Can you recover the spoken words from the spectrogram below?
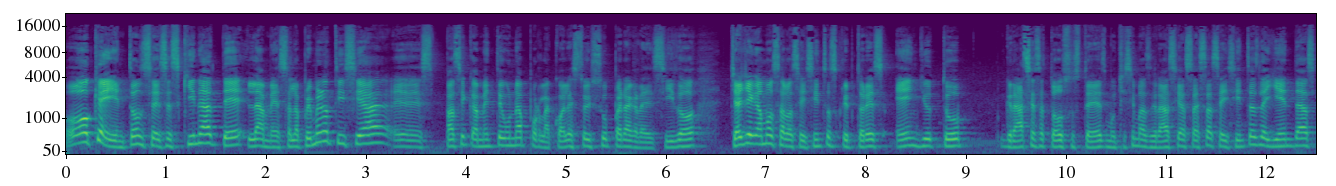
Ok, entonces, esquina de la mesa. La primera noticia es básicamente una por la cual estoy súper agradecido. Ya llegamos a los 600 suscriptores en YouTube. Gracias a todos ustedes, muchísimas gracias a esas 600 leyendas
